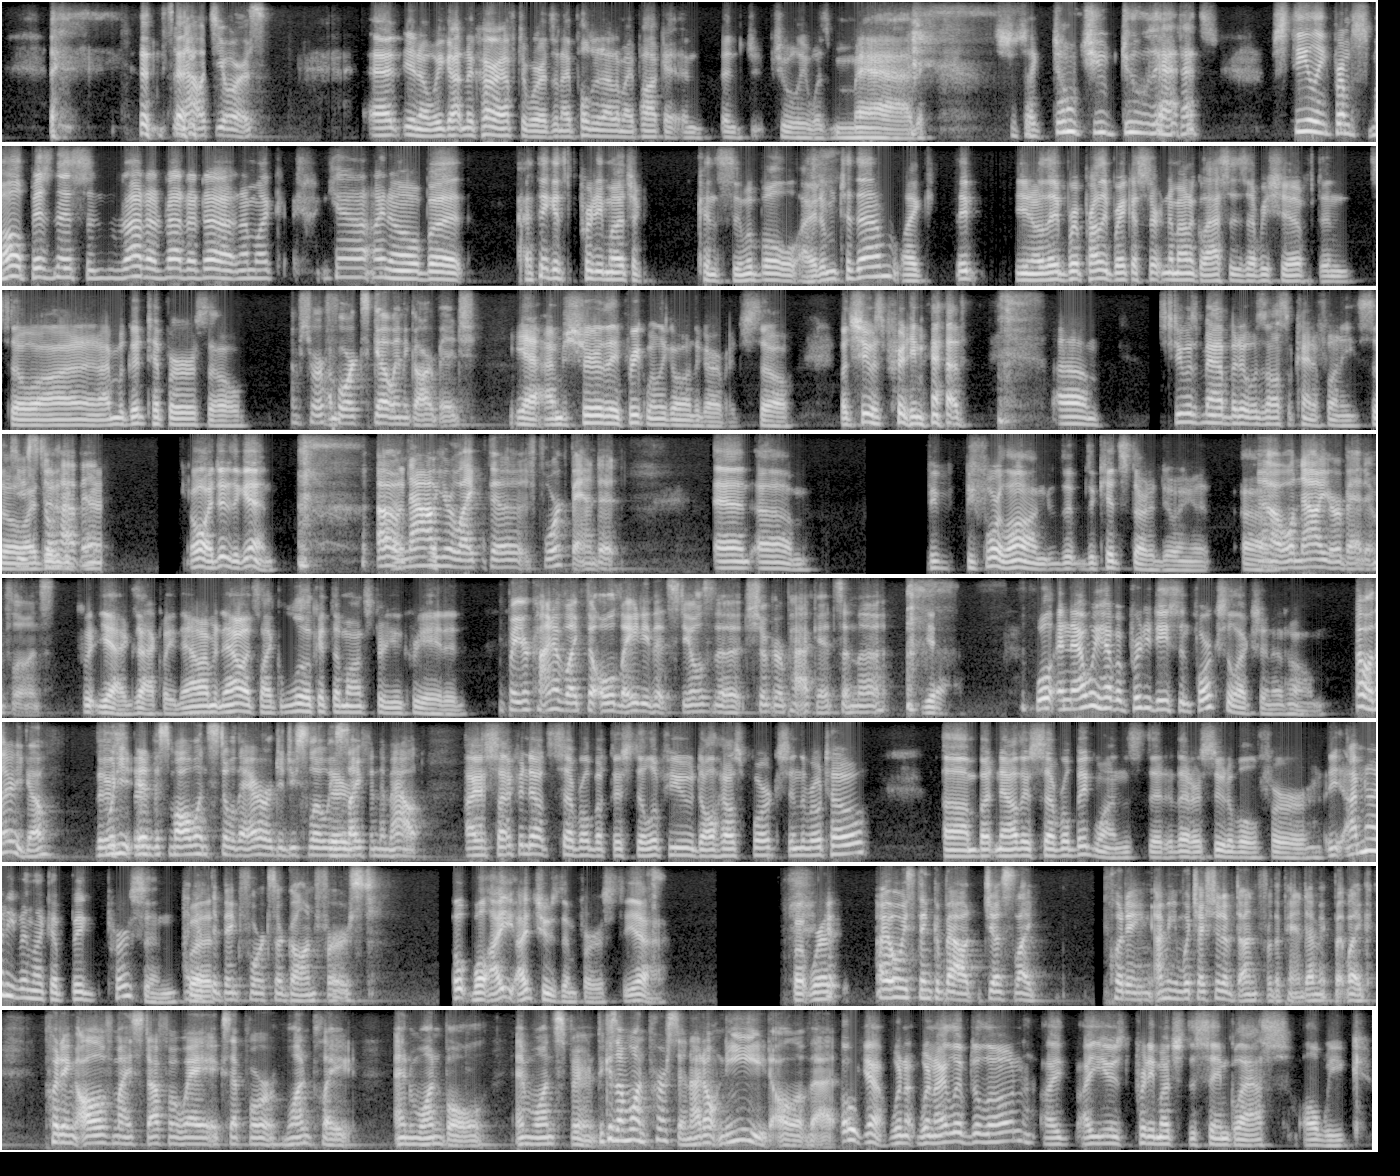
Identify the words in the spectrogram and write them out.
So now it's yours. And you know, we got in the car afterwards, and I pulled it out of my pocket, and and Julie was mad. She's like, "Don't you do that? That's stealing from small business and da da da da da." And I'm like, "Yeah, I know, but I think it's pretty much a consumable item to them. Like they, you know, they br- probably break a certain amount of glasses every shift and so on. And I'm a good tipper, so." I'm sure I'm- forks go in the garbage. Yeah, I'm sure they frequently go in the garbage. So, but she was pretty mad. Um, she was mad, but it was also kind of funny. So I still did it have it? again. Oh, I did it again. oh, That's- now you're like the fork bandit. And um, be- before long, the the kids started doing it. Um, oh, well, now you're a bad influence. Yeah, exactly. Now I'm now it's like, look at the monster you created. But you're kind of like the old lady that steals the sugar packets and the. Yeah. well, and now we have a pretty decent fork selection at home. Oh, there you go. There's- you, there- the small ones still there, or did you slowly siphon them out? I siphoned out several, but there's still a few dollhouse forks in the roto. Um, but now there's several big ones that that are suitable for. I'm not even like a big person, I bet the big forks are gone first. oh well, I I choose them first, yeah. But we're at, I always think about just like putting, I mean, which I should have done for the pandemic, but like putting all of my stuff away except for one plate and one bowl and one spoon because I'm one person. I don't need all of that. oh yeah. When I- when I lived alone, I I used pretty much the same glass all week.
